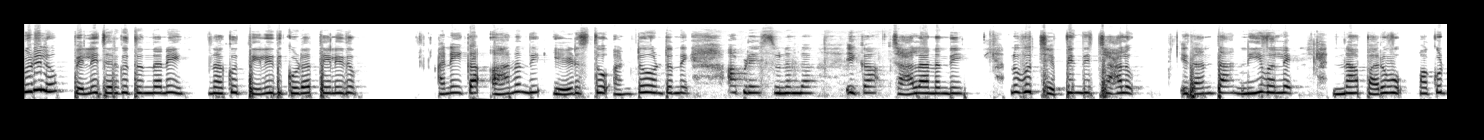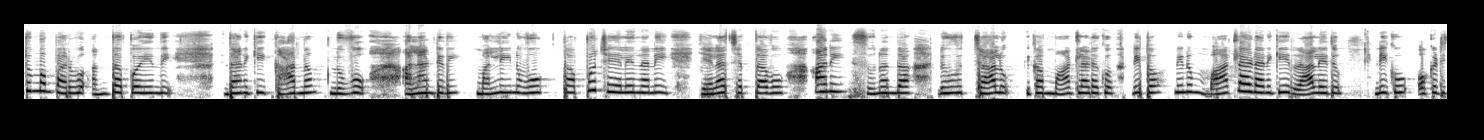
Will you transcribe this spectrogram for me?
గుడిలో పెళ్ళి జరుగుతుందని నాకు తెలియదు కూడా తెలీదు. అని ఇక ఆనంది ఏడుస్తూ అంటూ ఉంటుంది. అప్పుడే సునంద ఇక చాలా ఆనంది నువ్వు చెప్పింది చాలు. ఇదంతా నీ వల్లే. నా పరువు మా కుటుంబం పరువు అంతా పోయింది. దానికి కారణం నువ్వు. అలాంటిది మళ్ళీ నువ్వు తప్పు చేయలేదని ఎలా చెప్తావు? అని సునంద నువ్వు చాలు ఇక మాట్లాడకు. నీతో నేను మాట్లాడడానికి రాలేదు. నీకు ఒకటి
